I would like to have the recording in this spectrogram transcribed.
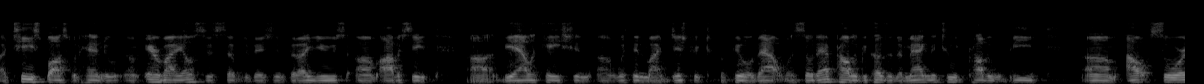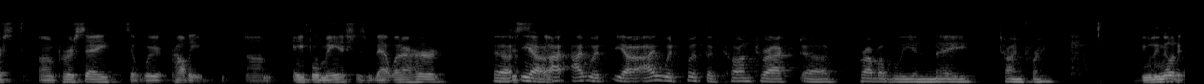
a TSPLOST would handle um, everybody else's subdivision, but I use um, obviously uh, the allocation uh, within my district to fulfill that one. So that probably because of the magnitude probably would be um, outsourced um, per se. So we're probably um, April, Mayish. Is that what I heard? Uh, Just- yeah, I, I would, yeah, I would put the contract, uh, probably in May timeframe. Duly noted.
